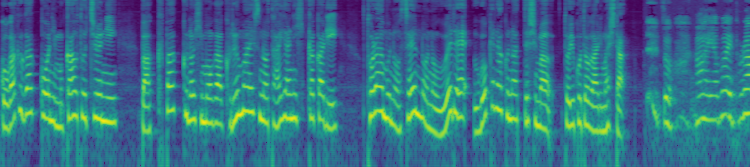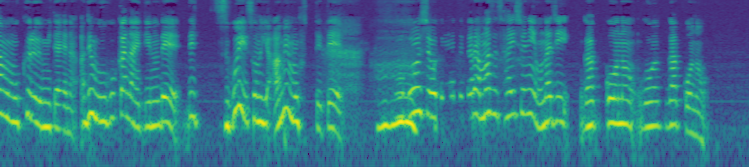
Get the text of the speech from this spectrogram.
語学学校に向かう途中にバックパックの紐が車椅子のタイヤに引っかかり、トラムの線路の上で動けなくなってしまうということがありました。そう、ああ、やばい、トラムも来るみたいな、あ、でも動かないっていうので、で、すごいその日雨も降ってて、もうどうしようと思ってたら、まず最初に同じ学校の、語学学校の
